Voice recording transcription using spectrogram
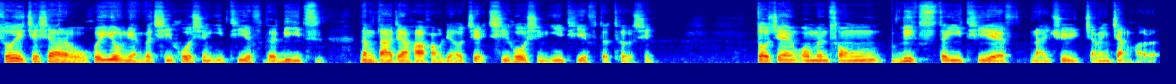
所以接下来我会用两个期货型 ETF 的例子，让大家好好了解期货型 ETF 的特性。首先，我们从 VIX 的 ETF 来去讲一讲好了。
